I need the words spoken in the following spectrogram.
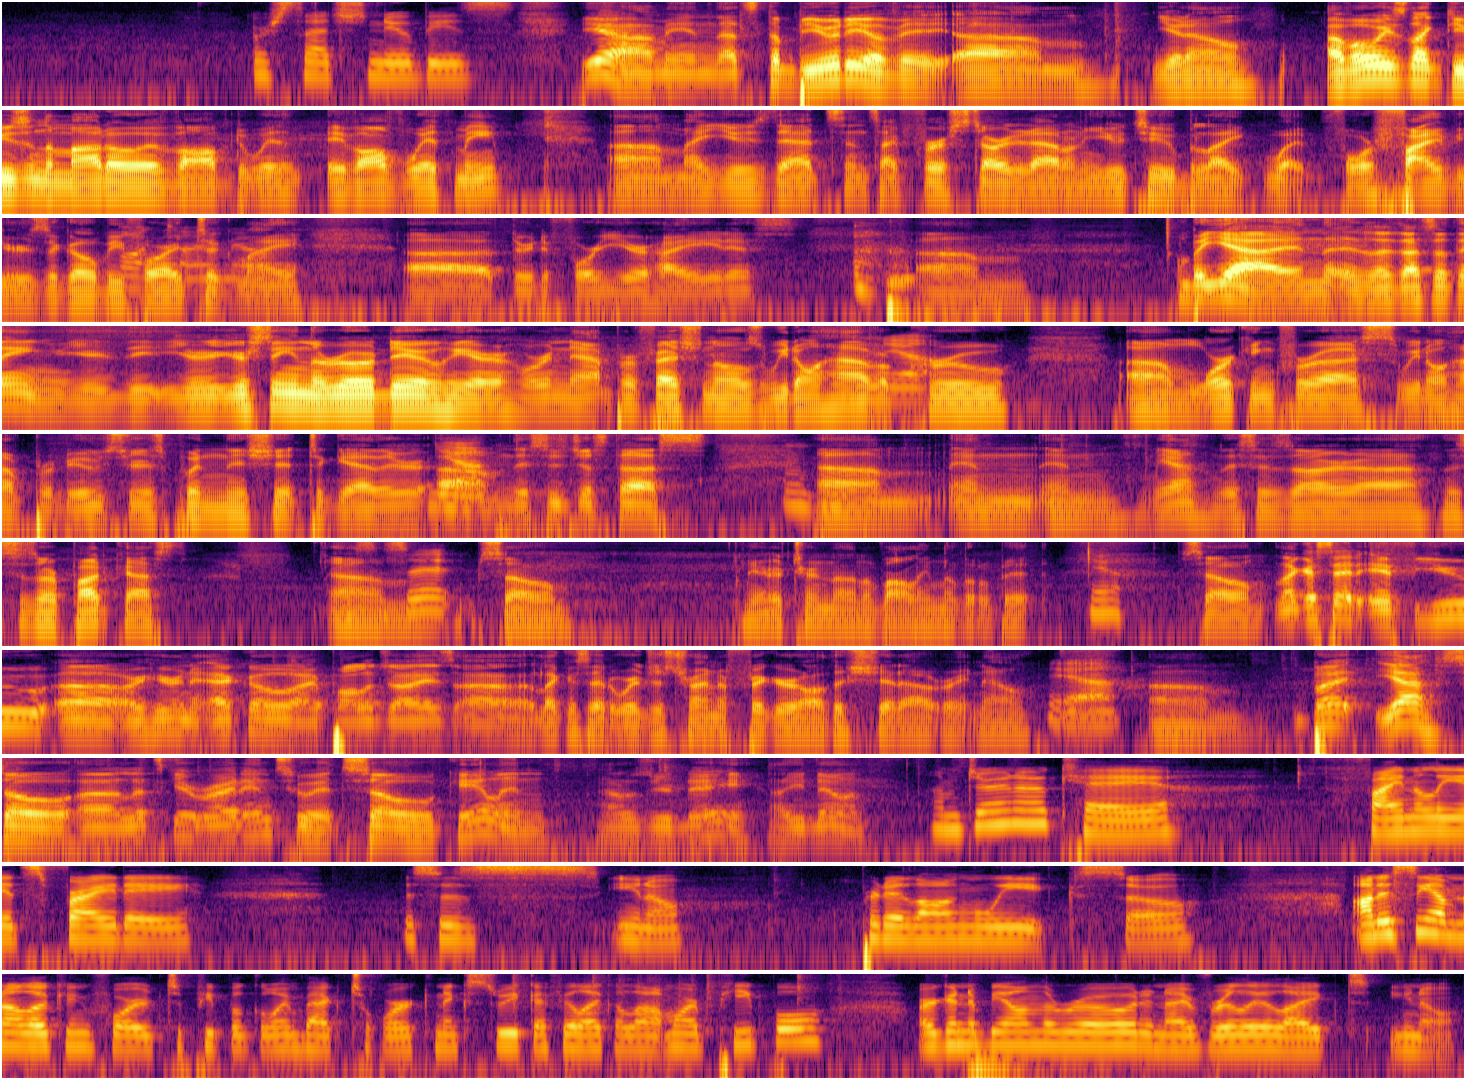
We're such newbies. Yeah, I mean that's the beauty of it. Um, you know, I've always liked using the motto "evolved with evolve with me." Um, I used that since I first started out on YouTube, like what four or five years ago, before I took yeah. my uh, three to four year hiatus. um, but yeah, and th- that's the thing. You're the, you're you're seeing the real deal here. We're not professionals. We don't have a Yeah. crew um, working for us. We don't have producers putting this shit together. Yeah. Um, this is just us. Mhm. Um, and and yeah, this is our uh, this is our podcast. Um, This is it. So here, turn down the volume a little bit. yeah. So, like I said, if you uh, are hearing an echo, I apologize. Uh, like I said, we're just trying to figure all this shit out right now. Yeah. Um, but yeah, so uh, let's get right into it. So, Kaylin, how was your day? How you doing? I'm doing okay. Finally, it's Friday. This is, you know, pretty long week. So, honestly, I'm not looking forward to people going back to work next week. I feel like a lot more people are going to be on the road, and I've really liked, you know,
